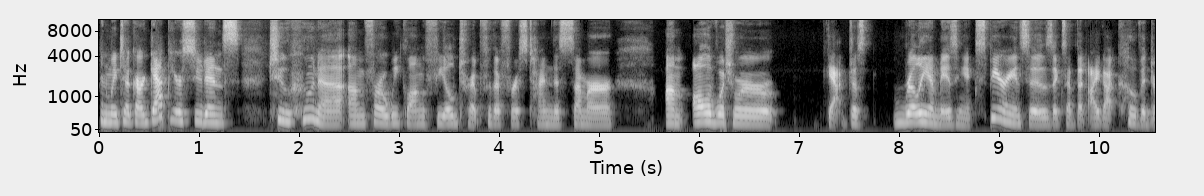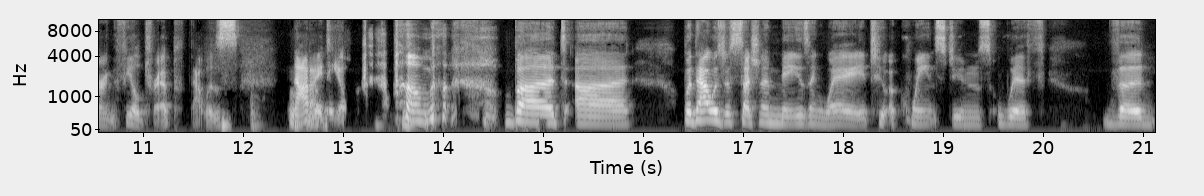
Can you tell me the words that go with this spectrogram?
and we took our gap year students to Hoonah um, for a week long field trip for the first time this summer, um, all of which were, yeah, just really amazing experiences, except that I got COVID during the field trip. That was not ideal. um, but, uh, but that was just such an amazing way to acquaint students with the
